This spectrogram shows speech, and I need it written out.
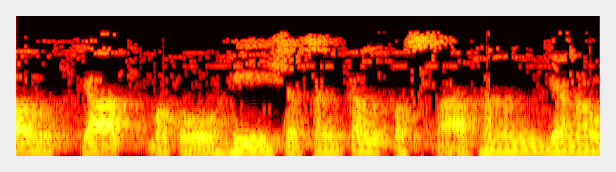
మాయావృత్యాత్మకో హీష సంకల్ప సాధనం జనౌ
